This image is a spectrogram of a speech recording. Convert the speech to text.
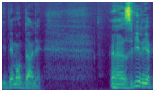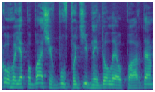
ідемо далі. Е, Звір, якого я побачив, був подібний до леопарда.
